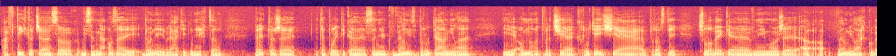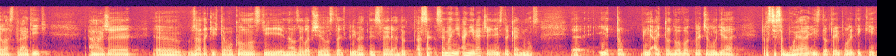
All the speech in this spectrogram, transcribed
a v týchto časoch by sa naozaj do nej vrátiť nechcel, pretože tá politika sa nejak veľmi zbrutálnila, je o mnoho tvrdšia, krutejšia, proste človek e, v nej môže veľmi ľahko veľa strátiť a že e, za takýchto okolností je naozaj lepšie ostať v privátnej sfére a, do, a sem ani, ani radšej nestrkať nos. E, je, to, je aj to dôvod, prečo ľudia proste sa boja ísť do tej politiky?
